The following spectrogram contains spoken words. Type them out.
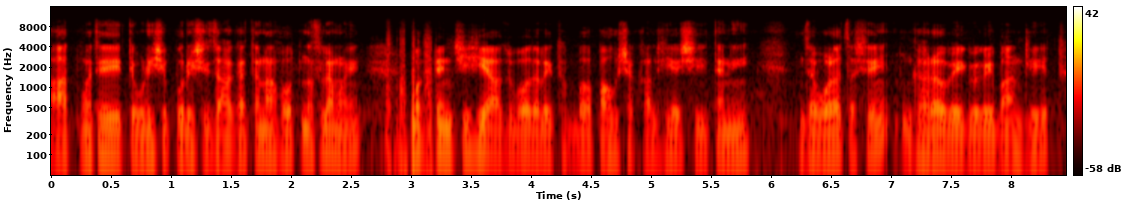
आतमध्ये तेवढीशी पुरेशी जागा त्यांना होत नसल्यामुळे मग त्यांची ही आजूबाजूला इथं ब पाहू शकाल ही अशी त्यांनी जवळच असे घरं वेगवेगळी बांधली आहेत.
